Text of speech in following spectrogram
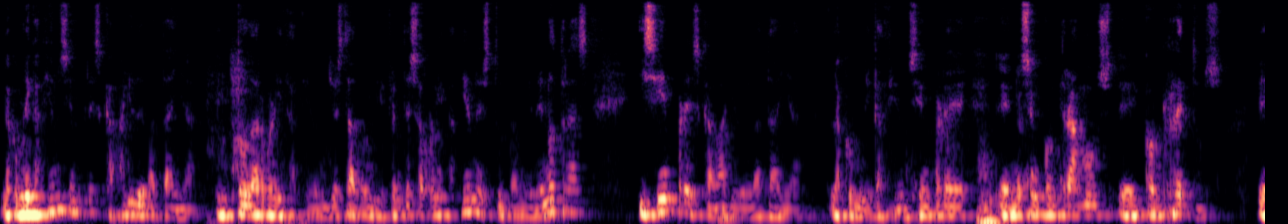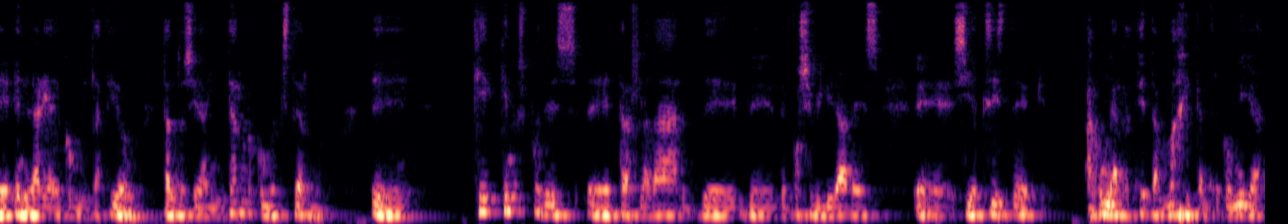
La comunicación siempre es caballo de batalla en toda organización. Yo he estado en diferentes organizaciones, tú también en otras, y siempre es caballo de batalla la comunicación. Siempre eh, nos encontramos eh, con retos eh, en el área de comunicación, tanto sea interno como externo. ¿qué, ¿qué, nos puedes trasladar de, posibilidades, si existe alguna receta mágica, entre comillas,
